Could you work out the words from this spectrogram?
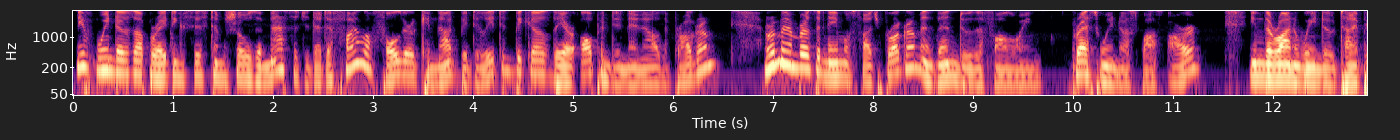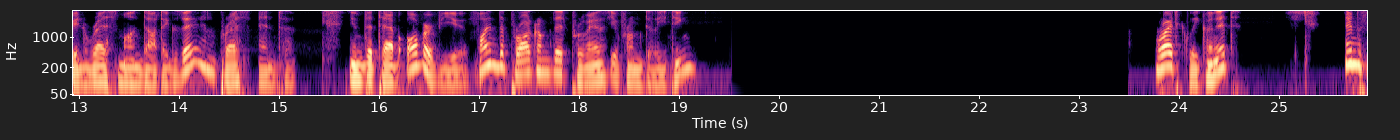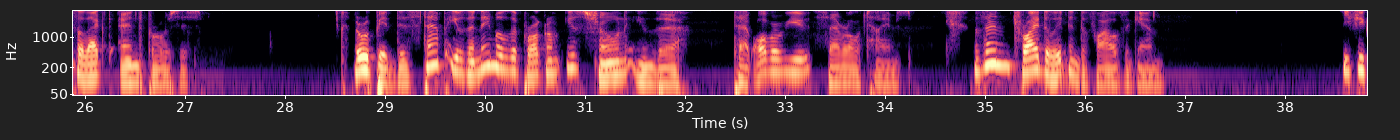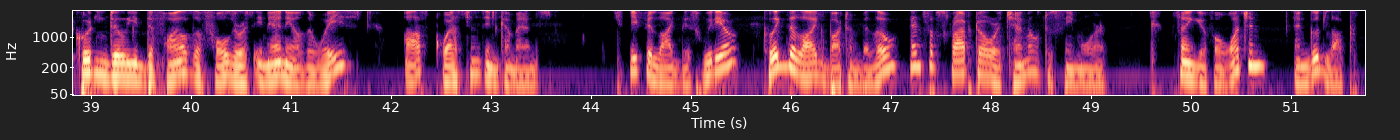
If Windows operating system shows a message that a file or folder cannot be deleted because they are opened in another program, remember the name of such program and then do the following. Press Windows plus R. In the Run window, type in resmon.exe and press Enter. In the tab Overview, find the program that prevents you from deleting. Right-click on it and select End process. Repeat this step if the name of the program is shown in the tab Overview several times. Then try deleting the files again. If you couldn't delete the files or folders in any of the ways, ask questions in comments. If you like this video, click the like button below and subscribe to our channel to see more. Thank you for watching and good luck!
